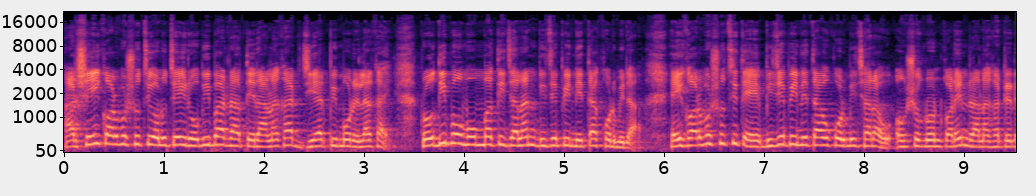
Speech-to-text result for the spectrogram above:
আর সেই কর্মসূচি অনুযায়ী রবিবার রাতে রানাঘাট জিআরপি মোড় এলাকায় প্রদীপ ও মোমবাতি জ্বালান বিজেপি নেতা কর্মীরা। এই কর্মসূচিতে বিজেপি নেতা ও কর্মী ছাড়াও অংশগ্রহণ করেন রানাঘাটের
